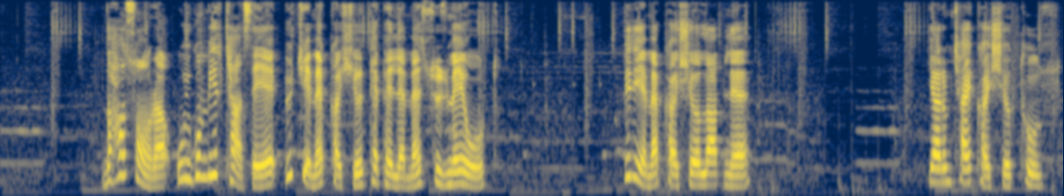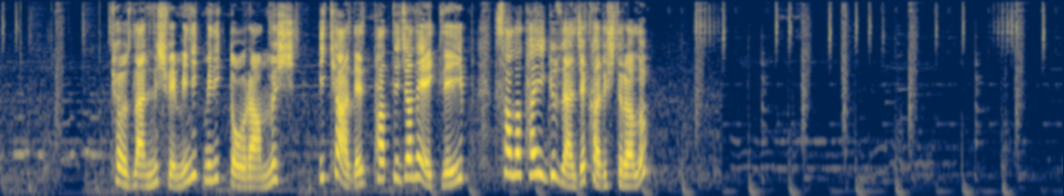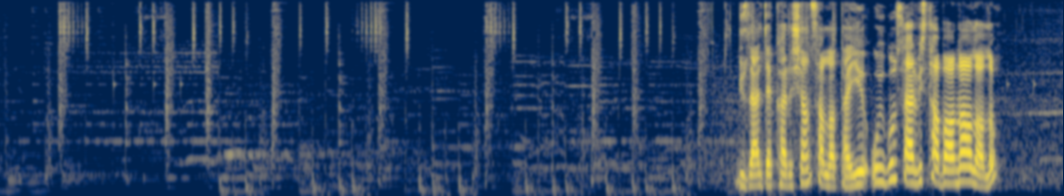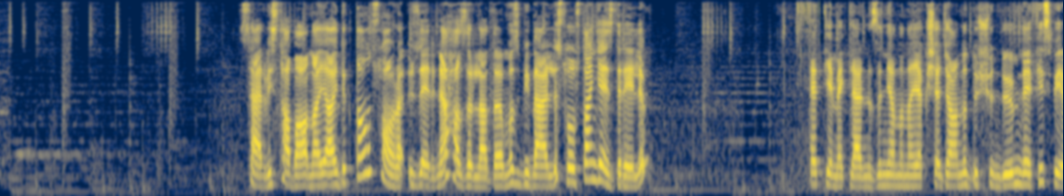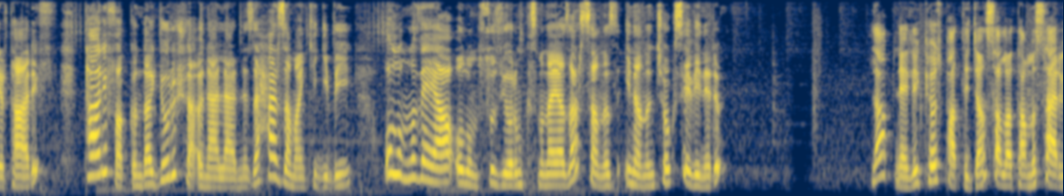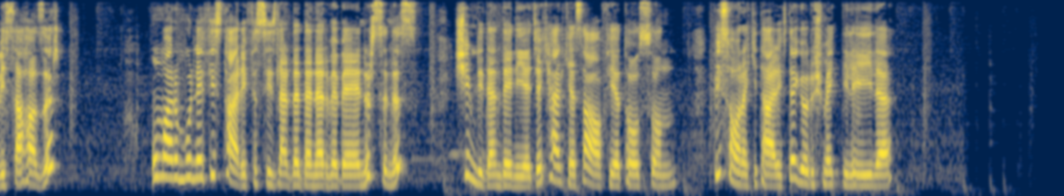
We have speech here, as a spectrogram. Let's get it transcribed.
Daha sonra uygun bir kaseye 3 yemek kaşığı tepeleme süzme yoğurt, 1 yemek kaşığı labne, yarım çay kaşığı tuz, közlenmiş ve minik minik doğranmış 2 adet patlıcanı ekleyip salatayı güzelce karıştıralım. Güzelce karışan salatayı uygun servis tabağına alalım. Servis tabağına yaydıktan sonra üzerine hazırladığımız biberli sostan gezdirelim. Et yemeklerinizin yanına yakışacağını düşündüğüm nefis bir tarif. Tarif hakkında görüş ve önerilerinizi her zamanki gibi olumlu veya olumsuz yorum kısmına yazarsanız inanın çok sevinirim. Labneli köz patlıcan salatamız servise hazır. Umarım bu nefis tarifi sizler de dener ve beğenirsiniz. Şimdiden deneyecek herkese afiyet olsun. Bir sonraki tarifte görüşmek dileğiyle.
